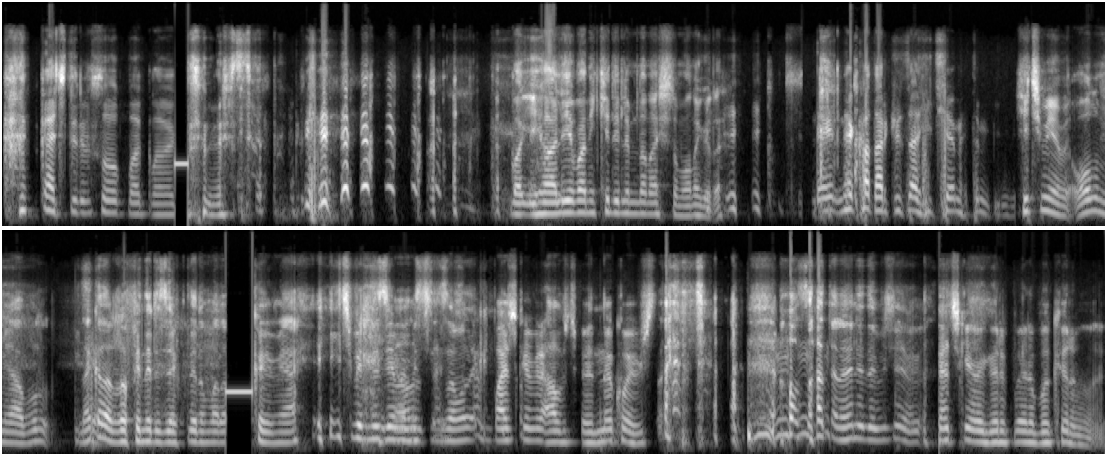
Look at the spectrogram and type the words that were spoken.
Ka- kaç dilim soğuk baklava verirsin? Bak ihaleyi ben iki dilimden açtım ona göre. ne, ne kadar güzel hiç yemedim bilmiyorum. Hiç mi yeme? Oğlum ya bu Hiç ne kadar rafineri zevklerim var a- koyayım ya. Hiçbiriniz yememişsiniz ama başka bir avuç önüne koymuşlar. o zaten öyle de bir şey yok. Kaç kere görüp böyle bakıyorum.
